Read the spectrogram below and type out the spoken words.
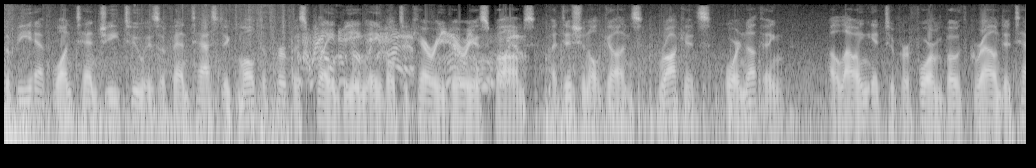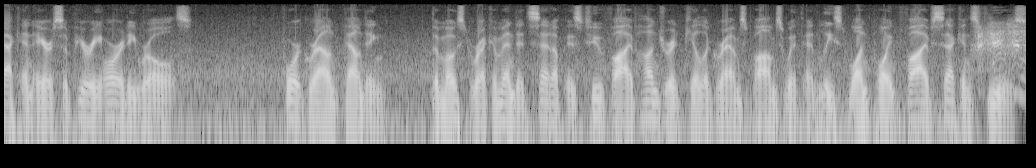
the Bf-110G2 is a fantastic multi-purpose plane being able to carry various bombs, additional guns, rockets, or nothing, allowing it to perform both ground attack and air superiority roles. For ground pounding, the most recommended setup is two 500 kg bombs with at least 1.5 seconds fuse.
